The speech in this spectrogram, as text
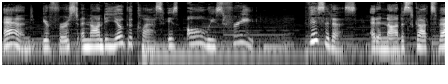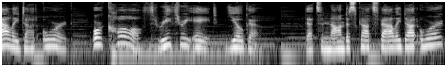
And your first Ananda Yoga class is always free. Visit us at anandascottsvalley.org or call 338 Yoga. That's anandascottsvalley.org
